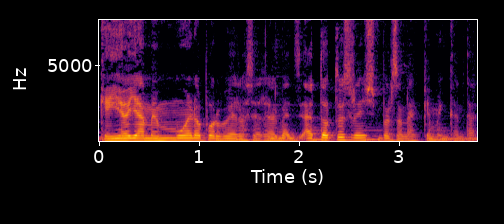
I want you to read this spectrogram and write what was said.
que yo ya me muero por ver, o sea, realmente a Doctor Strange es un personaje que me encanta.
